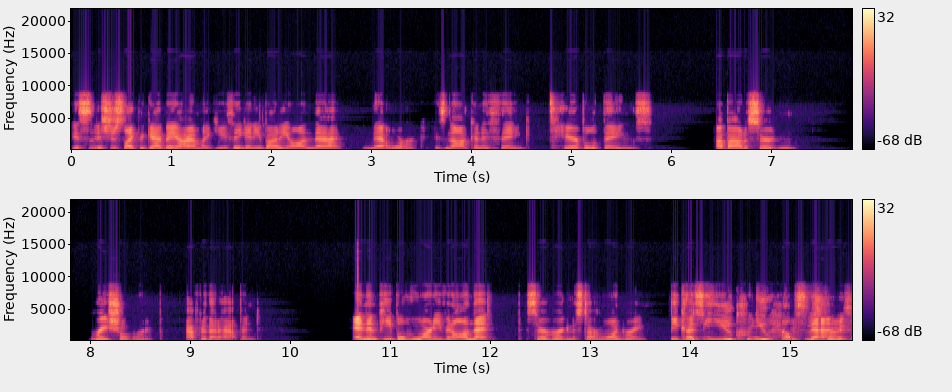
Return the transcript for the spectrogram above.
it's it's just like the Gab AI. I'm like, you think anybody on that network is not going to think terrible things about a certain racial group after that happened? And then people who aren't even on that server are going to start wondering because you you helped that.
